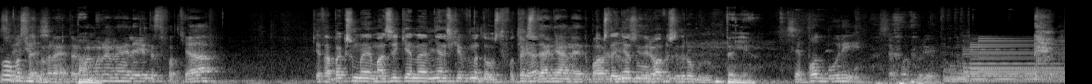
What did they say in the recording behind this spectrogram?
Όπως Συνεχίζουμε, θες. ναι. Το Πάμε. επόμενο είναι λέγεται στη φωτιά. Και θα παίξουμε μαζί και ένα- μια συσκευή με το στη Το φωτιά. 69 ναι, του Το Παύλου 69 του Σιδηρόπουλου. Παύλου Σιδηρόπουλου. Τέλεια. Σε πότ μπουρί. Σε ποτπουρί.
